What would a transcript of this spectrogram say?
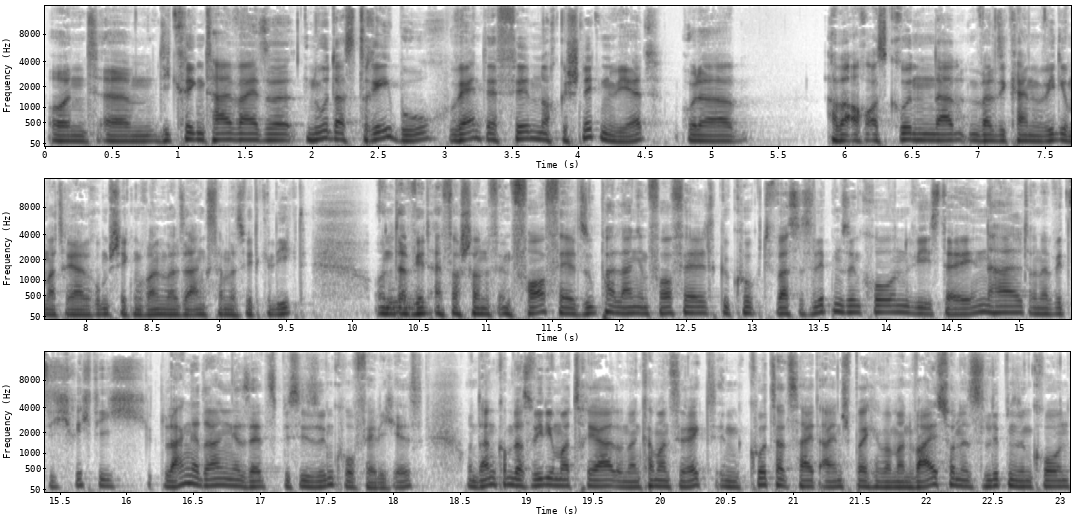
Und ähm, die kriegen teilweise nur das Drehbuch, während der Film noch geschnitten wird, oder aber auch aus Gründen da, weil sie kein Videomaterial rumschicken wollen, weil sie Angst haben, das wird geleakt. Und Mhm. da wird einfach schon im Vorfeld, super lang im Vorfeld geguckt, was ist lippensynchron, wie ist der Inhalt und da wird sich richtig lange dran gesetzt, bis die Synchro fertig ist. Und dann kommt das Videomaterial und dann kann man es direkt in kurzer Zeit einsprechen, weil man weiß schon, es ist lippensynchron.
